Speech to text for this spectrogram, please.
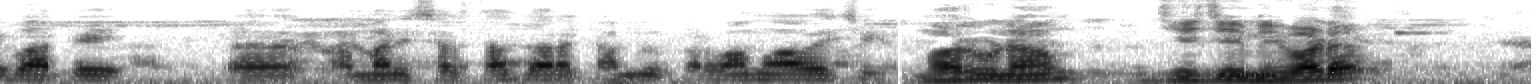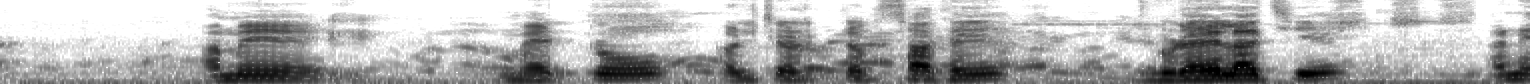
એ માટે અમારી સંસ્થા દ્વારા કામ કરવામાં આવે છે. મારું નામ જે જે મેવાડા. અમે મેટ્રો કલ્ચર ક્લબ સાથે જોડાયેલા છીએ અને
